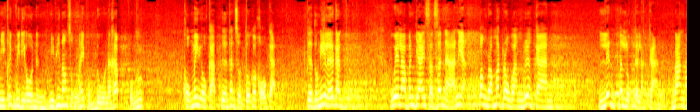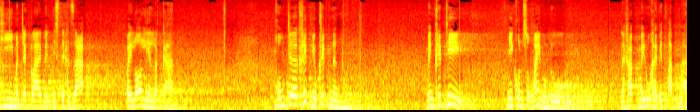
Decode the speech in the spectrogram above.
มีคลิปวิดีโอหนึ่งมีพี่น้องส่งมาให้ผมดูนะครับ ผมคงไม่มีโอกาสเตือนท่านส่วนตัวก็ขอโอกาสเตือนตรงนี้เลยกัน เวลาบรรยายศาสนาเนี่ยต้องระมัดระวังเรื่องการเล่นตลกกับหลักการ บางทีมันจะกลายเป็นอิสติฮะไปล้อเลียนหลักการ ผมเจอคลิปอยู่คลิปหนึ่ง เป็นคลิปที่มีคนส่งมาให้ผมดูนะครับ ไม่รู้ใครไปตัดมา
